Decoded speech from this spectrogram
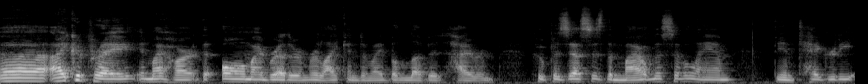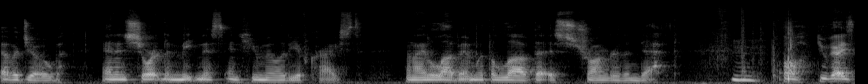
Uh, I could pray in my heart that all my brethren were like unto my beloved Hyrum, who possesses the mildness of a lamb, the integrity of a Job, and in short, the meekness and humility of Christ. And I love him with a love that is stronger than death. Hmm. Oh, you guys,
